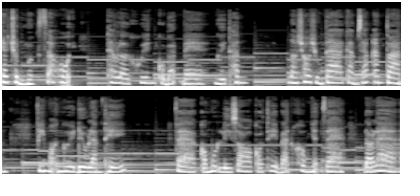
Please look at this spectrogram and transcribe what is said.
theo chuẩn mực xã hội, theo lời khuyên của bạn bè, người thân nó cho chúng ta cảm giác an toàn vì mọi người đều làm thế. Và có một lý do có thể bạn không nhận ra, đó là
